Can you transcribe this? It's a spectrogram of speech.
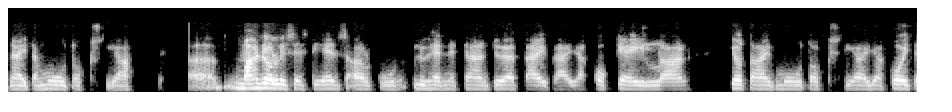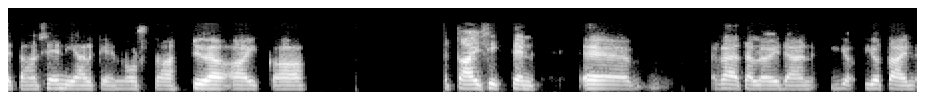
näitä muutoksia. Äh, mahdollisesti ensi alkuun lyhennetään työpäivää ja kokeillaan jotain muutoksia ja koitetaan sen jälkeen nostaa työaikaa tai sitten räätälöidään jotain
